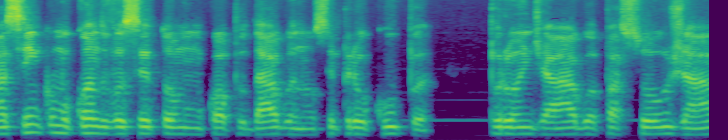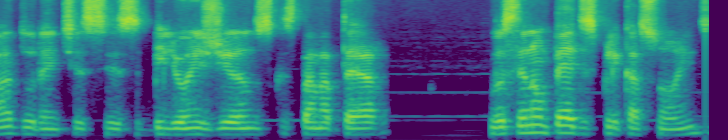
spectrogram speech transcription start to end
Assim como quando você toma um copo d'água, não se preocupa por onde a água passou já durante esses bilhões de anos que está na Terra. Você não pede explicações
